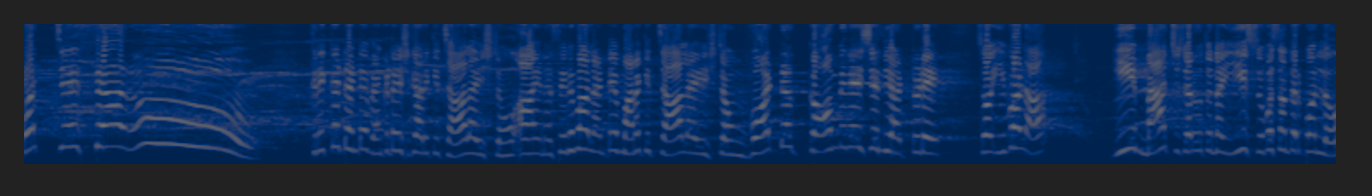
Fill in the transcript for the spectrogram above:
వచ్చేసారు క్రికెట్ అంటే వెంకటేష్ గారికి చాలా ఇష్టం. ఆయన సినిమాలు అంటే మనకి చాలా ఇష్టం. What combination yeah today so ఇవాళ ఈ మ్యాచ్ జరుగుతున్న ఈ శుభ సందర్భంలో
